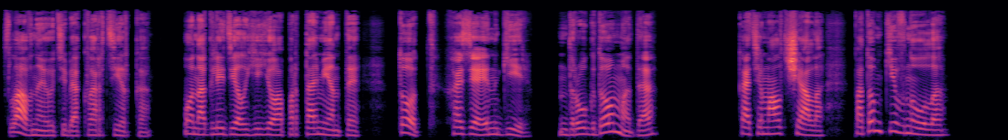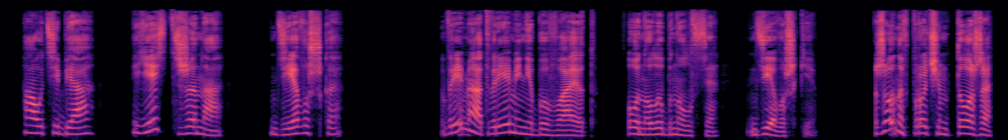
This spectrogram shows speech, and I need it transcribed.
«Славная у тебя квартирка». Он оглядел ее апартаменты. «Тот, хозяин гирь, друг дома, да?» Катя молчала, потом кивнула. «А у тебя есть жена? Девушка?» «Время от времени бывают», — он улыбнулся. «Девушки. Жены, впрочем, тоже,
